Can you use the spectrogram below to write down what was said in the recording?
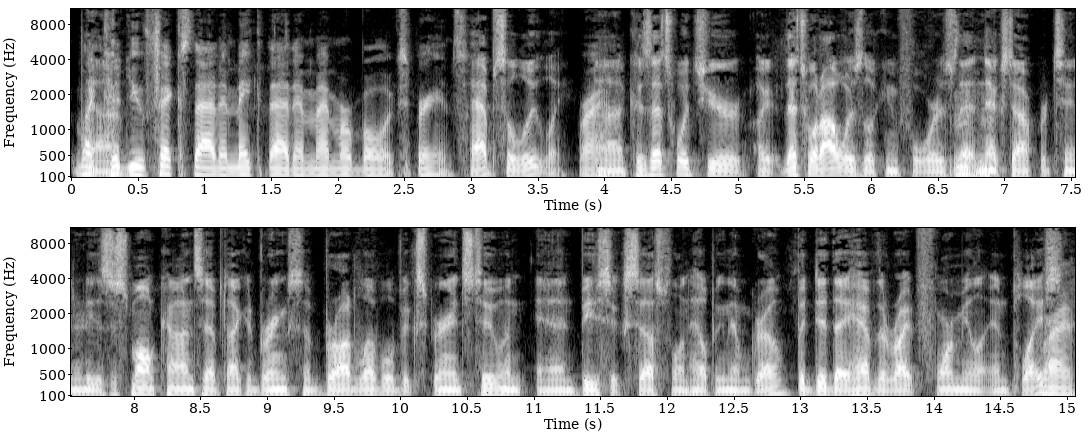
Like, Uh, could you fix that and make that a memorable experience? Absolutely, Right. Because that's what you're. uh, That's what I was looking for. Is Mm-hmm. that next opportunity? Is a small concept I could bring some broad level of experience to and and be successful in helping them grow. But did they have the right formula in place? Right.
